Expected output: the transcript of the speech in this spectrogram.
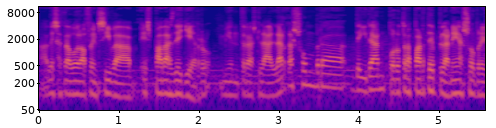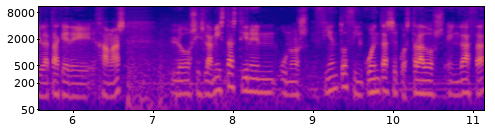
ha desatado la ofensiva Espadas de Hierro, mientras la larga sombra de Irán, por otra parte, planea sobre el ataque de Hamas. Los islamistas tienen unos 150 secuestrados en Gaza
